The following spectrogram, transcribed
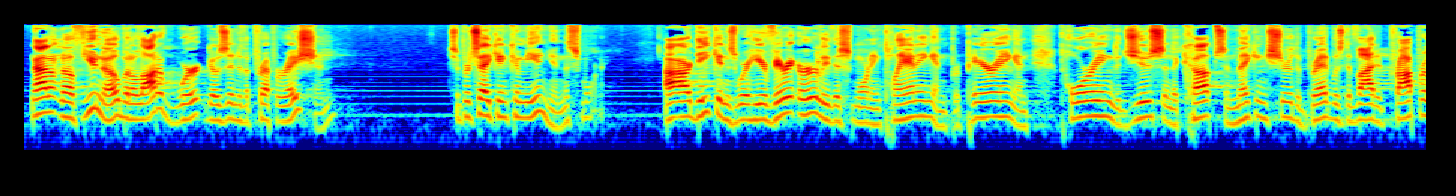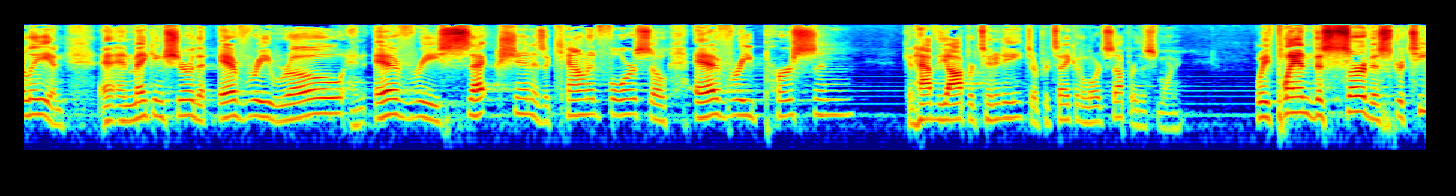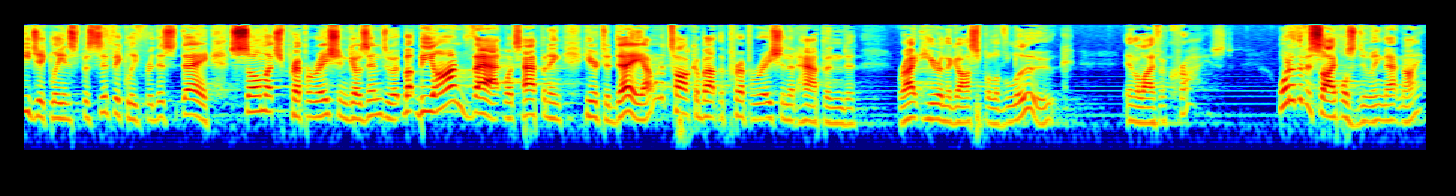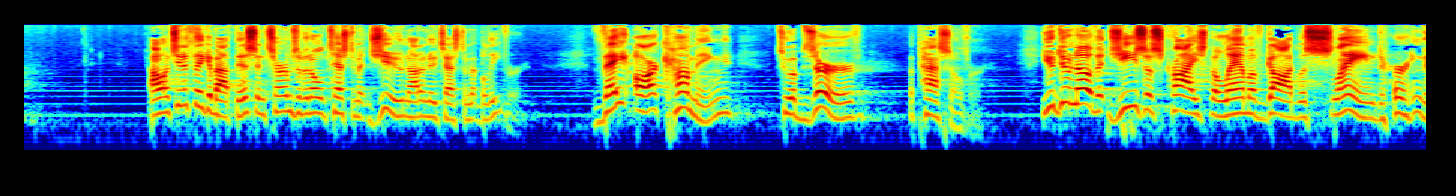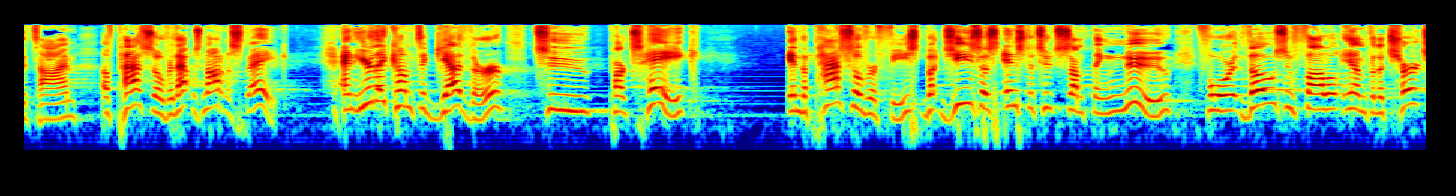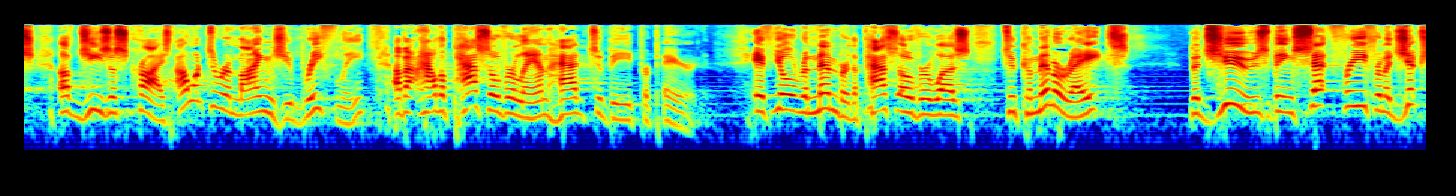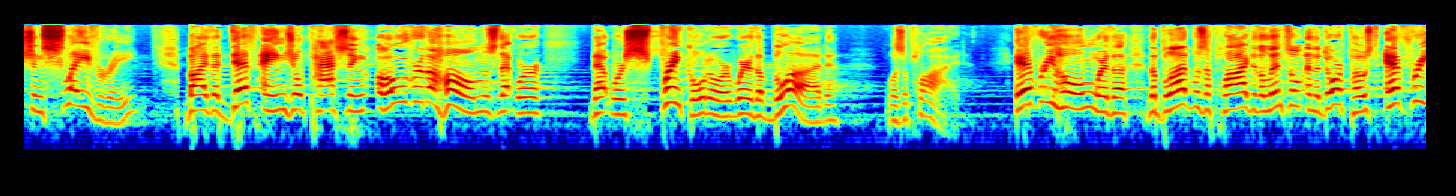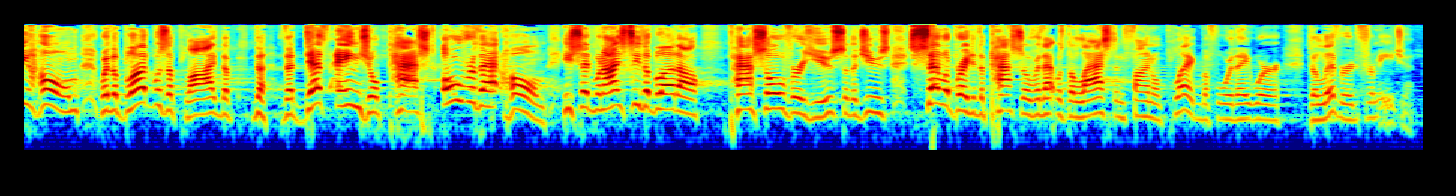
Now, I don't know if you know, but a lot of work goes into the preparation to partake in communion this morning. Uh, our deacons were here very early this morning, planning and preparing and pouring the juice in the cups and making sure the bread was divided properly and, and making sure that every row and every section is accounted for so every person can have the opportunity to partake of the Lord's Supper this morning. We've planned this service strategically and specifically for this day. So much preparation goes into it. But beyond that, what's happening here today, I want to talk about the preparation that happened right here in the Gospel of Luke in the life of Christ. What are the disciples doing that night? I want you to think about this in terms of an Old Testament Jew, not a New Testament believer. They are coming to observe the Passover. You do know that Jesus Christ, the Lamb of God, was slain during the time of Passover. That was not a mistake. And here they come together to partake in the Passover feast, but Jesus institutes something new for those who follow him, for the church of Jesus Christ. I want to remind you briefly about how the Passover lamb had to be prepared. If you'll remember, the Passover was to commemorate the Jews being set free from Egyptian slavery by the death angel passing over the homes that were, that were sprinkled or where the blood was applied. Every home where the, the blood was applied to the lintel and the doorpost, every home where the blood was applied, the, the, the death angel passed over that home. He said, When I see the blood, I'll pass over you. So the Jews celebrated the Passover. That was the last and final plague before they were delivered from Egypt.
